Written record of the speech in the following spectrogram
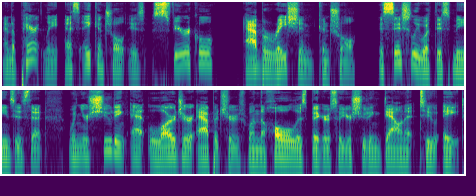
And apparently, SA control is spherical aberration control. Essentially, what this means is that when you're shooting at larger apertures, when the hole is bigger, so you're shooting down at 2.8,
